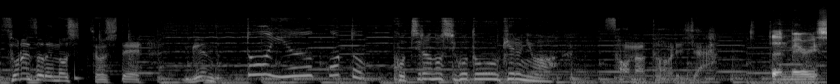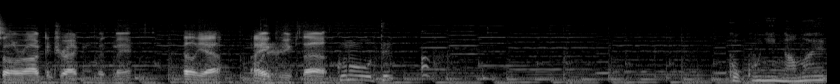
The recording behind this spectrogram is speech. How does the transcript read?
それぞれのしそして現ということ。こちらの仕事を受けるには。その通りじゃ。Then marry Solrock and drag him with me. Hell yeah, I agree with that. この手。ここに名前。ん？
